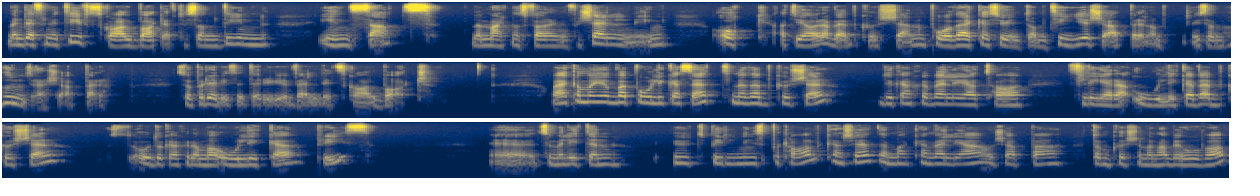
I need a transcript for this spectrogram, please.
Men definitivt skalbart eftersom din insats med marknadsföring och försäljning och att göra webbkursen påverkas ju inte om 10 köper eller om liksom 100 köper. Så på det viset är det ju väldigt skalbart. Och här kan man jobba på olika sätt med webbkurser. Du kanske väljer att ha flera olika webbkurser och då kanske de har olika pris. Eh, som en liten utbildningsportal kanske där man kan välja och köpa de kurser man har behov av.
